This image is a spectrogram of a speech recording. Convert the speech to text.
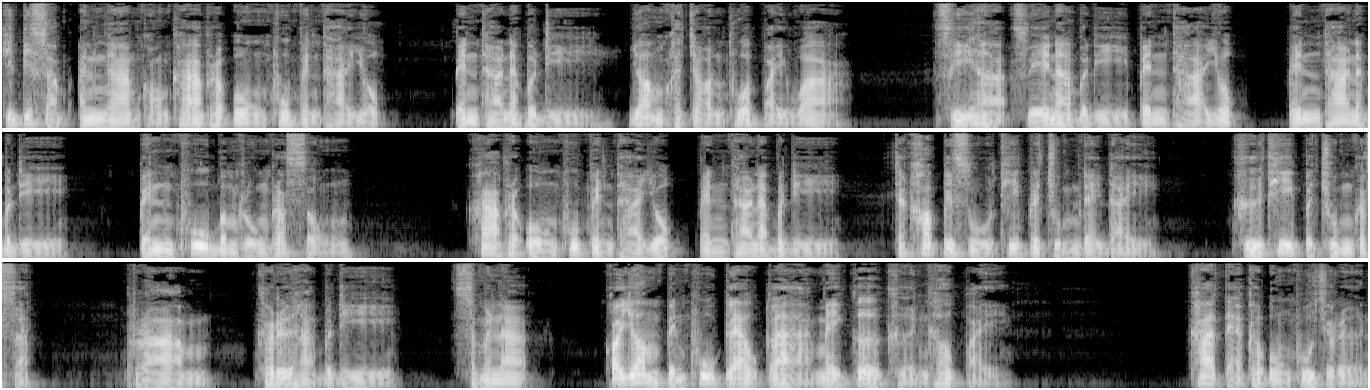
กิตติศัพท์อันงามของข้าพระองค์ผู้เป็นทายก เป็นทานบดีย่อมขจรทั่วไปว่า สีหเสนาบดีเป็นทายก เป็นทานบดี เป็นผู้บำรุงพระสงฆ์ข้าพระองค์ผู้เป็นทายกเป็นทานบดีจะเข้าไปสู่ที่ประชุมใด ๆ คือที่ประชุมกษัตริย์ พราหมณ์ คฤหบดี สมณะก็ย่อมเป็นผู้แกล้วกล้าไม่เก้อเขินเข้าไป ข้าแต่พระองค์ผู้เจริญ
